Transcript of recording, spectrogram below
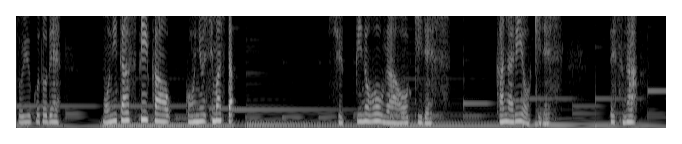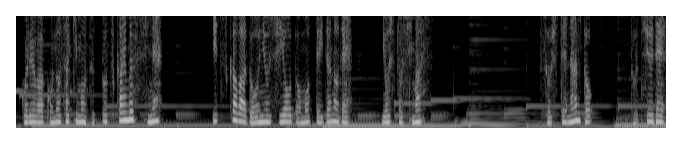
ということで、モニタースピーカーを購入しました。出費の方が大きいです。かなり大きいです。ですが、これはこの先もずっと使えますしね。いつかは導入しようと思っていたので、よしとします。そしてなんと、途中で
